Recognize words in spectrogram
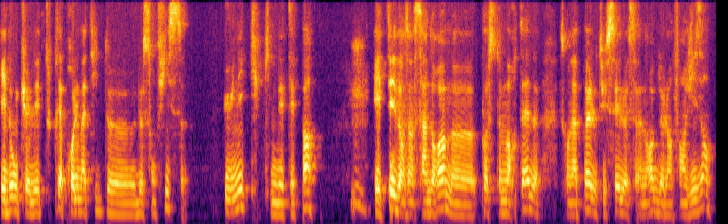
Et donc, les, toutes les problématiques de, de son fils unique, qui n'était pas, hmm. était dans un syndrome post-mortel, ce qu'on appelle, tu sais, le syndrome de l'enfant gisant.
